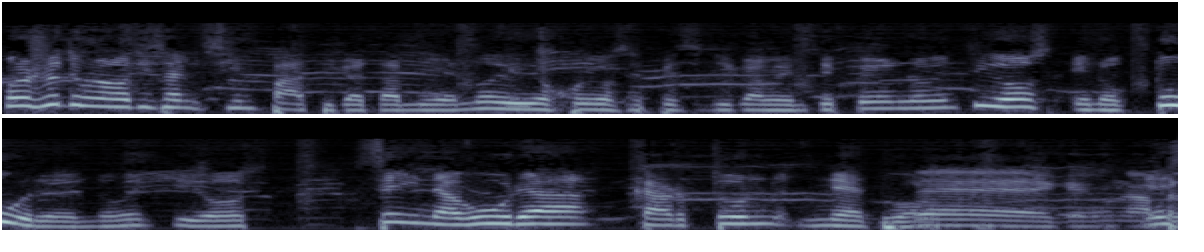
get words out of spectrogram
Bueno, yo tengo una noticia simpática también, no de videojuegos específicamente, pero en el 92, en octubre del 92, se inaugura Cartoon Network. Eh, que un es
